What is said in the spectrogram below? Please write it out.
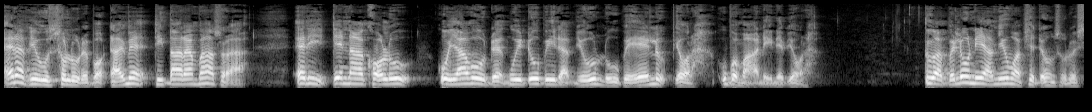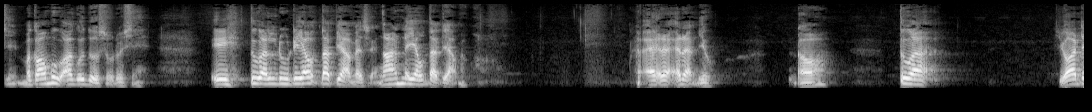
အဲ့ဒါမျိုးဆိုလို့ရပေါ့ဒါပေမဲ့ဒီတာရမဆိုတာအဲ့ဒီတင်နာခေါ်လို့ကိုရဖို့အတွက်ငွေတိုးပေးတာမျိုးလိုပဲလို့ပြောတာဥပမာအနေနဲ့ပြောတာသူကဘယ်လိုနေရာမျိုးမှာဖြစ်တုံးဆိုလို့ရှိရင်မကောင်းမှုအကုသိုလ်ဆိုလို့ရှိရင်အေးသူကလူတယောက်တတ်ပြမယ်ဆိုရင်ငါနှစ်ယောက်တတ်ပြမယ်အဲ့ဒါအဲ့ဒါမျိုး နော်သူကရွာတ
